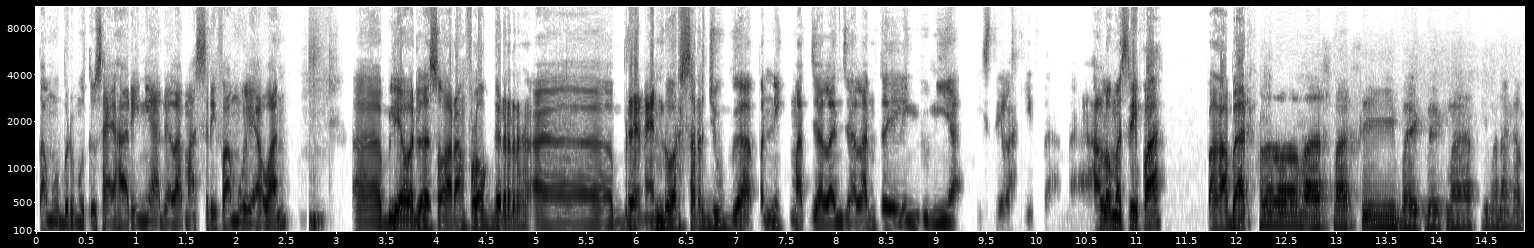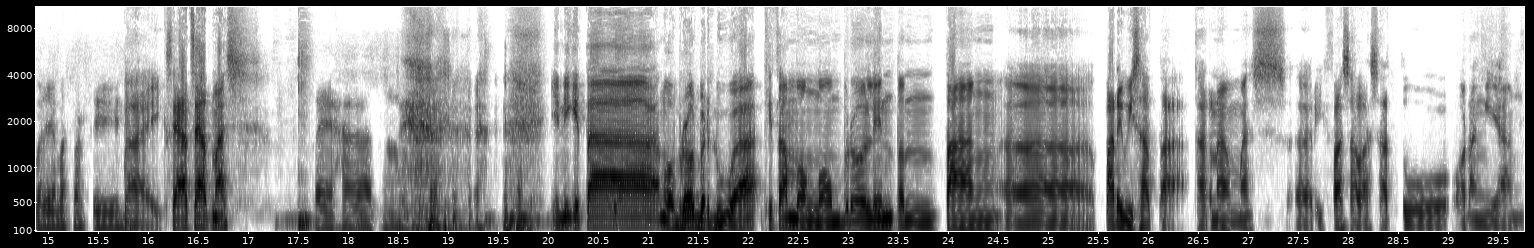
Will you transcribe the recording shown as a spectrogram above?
Tamu bermutu saya hari ini adalah Mas Rifa Mulyawan. Uh, beliau adalah seorang vlogger, uh, brand endorser juga, penikmat jalan-jalan keliling dunia istilah kita. Nah, halo Mas Rifa, apa kabar? Halo Mas Maksi, baik-baik Mas. Gimana kabarnya Mas Maksi? Baik, sehat-sehat Mas? Sehat. Ini kita ngobrol berdua, kita mau ngobrolin tentang uh, pariwisata karena Mas uh, Rifa salah satu orang yang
